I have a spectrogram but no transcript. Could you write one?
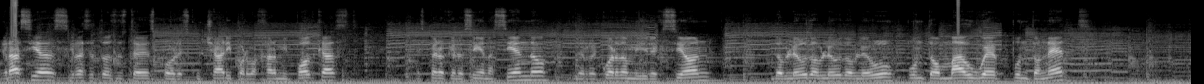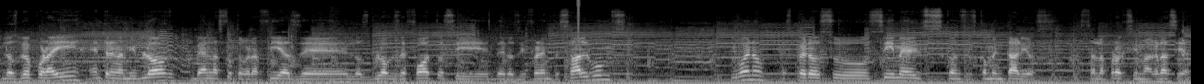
Gracias, gracias a todos ustedes por escuchar y por bajar mi podcast. Espero que lo sigan haciendo. Les recuerdo mi dirección www.mauweb.net. Los veo por ahí, entren a mi blog, vean las fotografías de los blogs de fotos y de los diferentes álbums. Y bueno, espero sus emails con sus comentarios. Hasta la próxima, gracias.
